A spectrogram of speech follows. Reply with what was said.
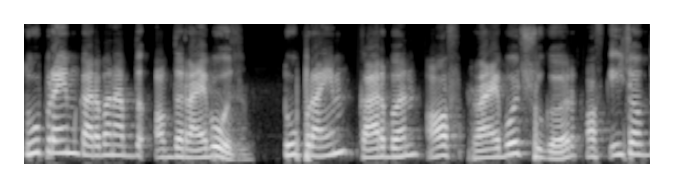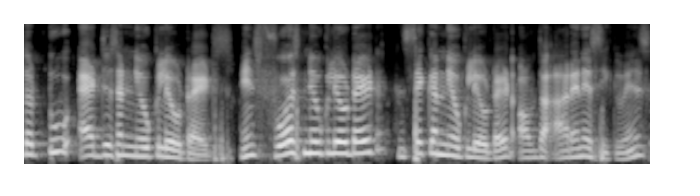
2 prime carbon of the, of the ribose 2 prime carbon of ribose sugar of each of the two adjacent nucleotides means first nucleotide and second nucleotide of the RNA sequence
